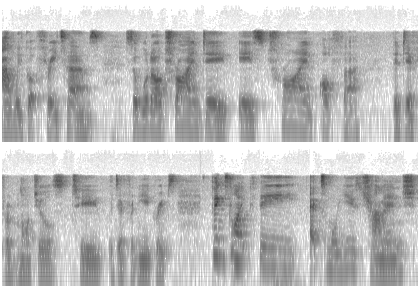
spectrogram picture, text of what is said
and we've got three terms. So what I'll try and do is try and offer the different modules to the different year groups. Things like the Exmoor Youth Challenge,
